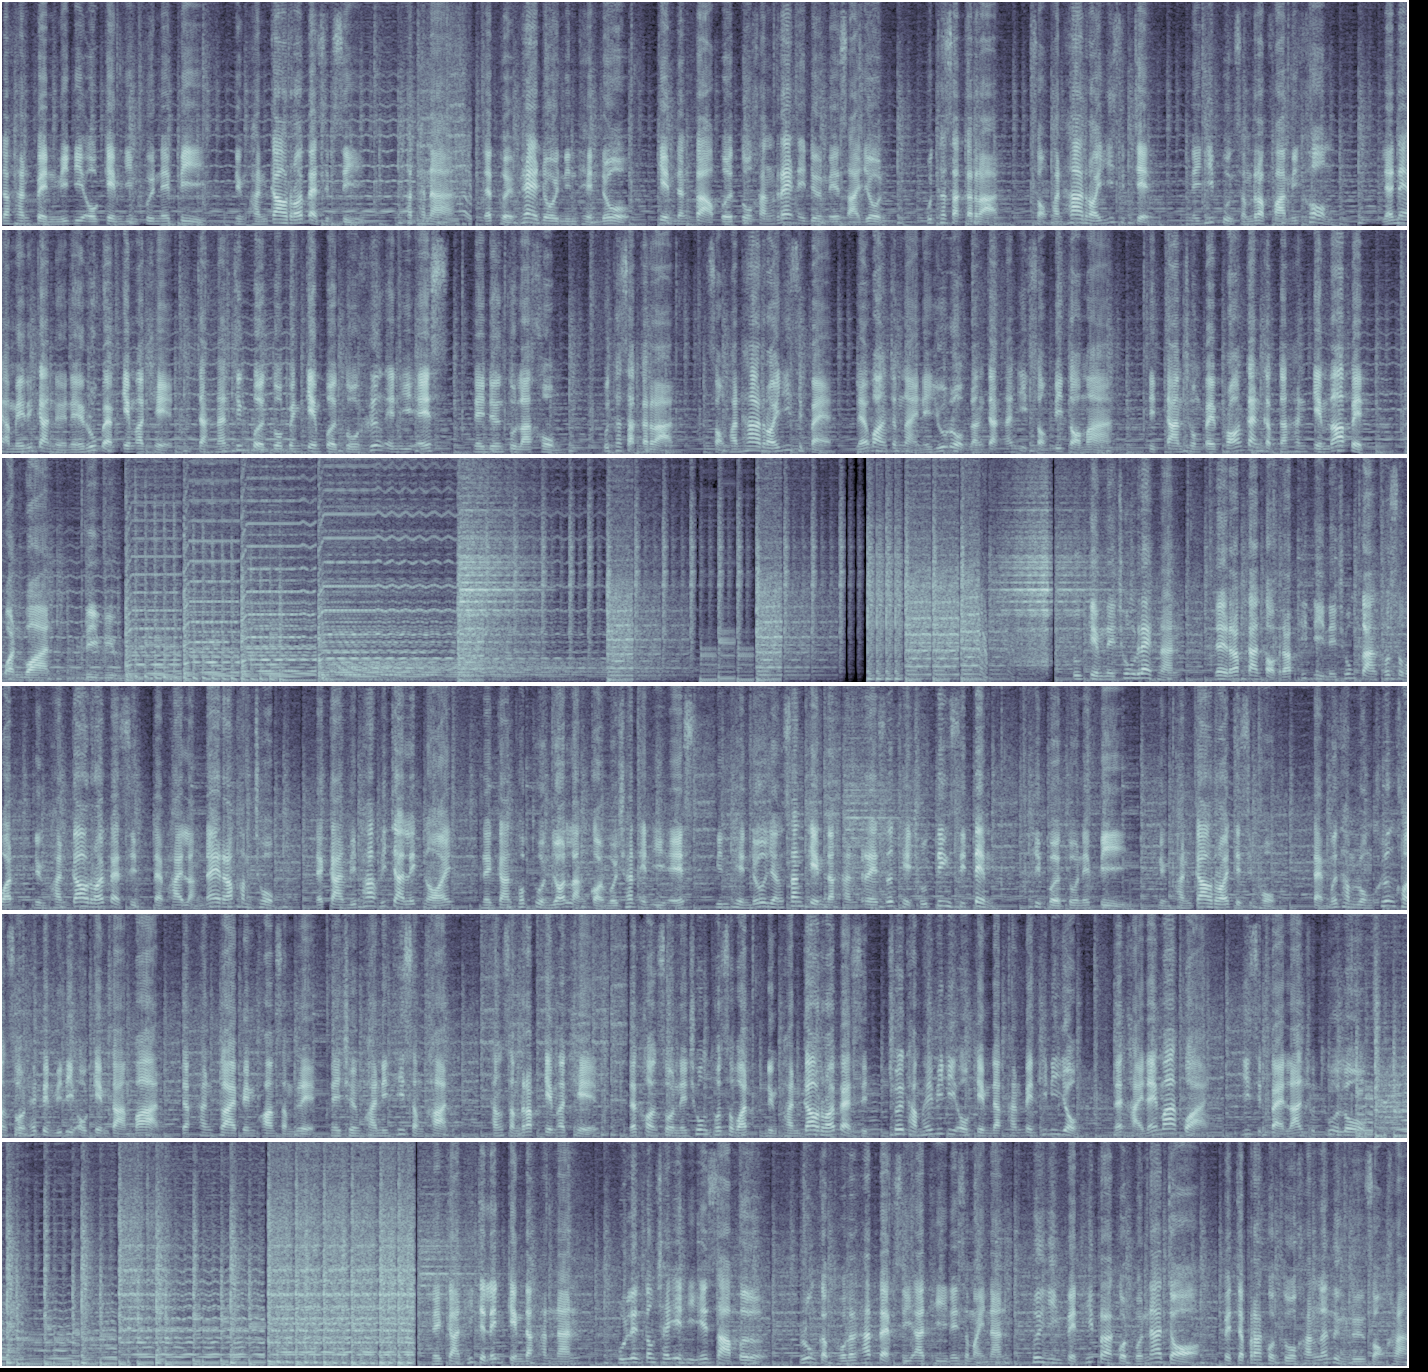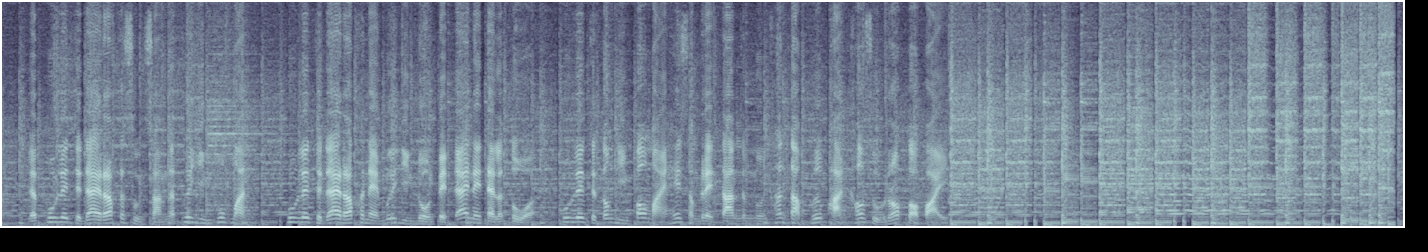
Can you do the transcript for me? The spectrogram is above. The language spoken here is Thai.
ดังนั้นเป็นวิดีโอเกมยิงปืนในปี 1984 พัฒนาและเผยแพร่โดย Nintendo เกมดังกล่าวเปิดตัวครั้งแรกในเดือนเมษายน พุทธศักราช 2527 ในญี่ปุ่นสำหรับฟาร์มิคอม และในอเมริกาเหนือในรูปแบบเกมอาร์เคด จากนั้นจึงเปิดตัวเป็นเกมเปิดตัวเครื่อง NES ในเดือนตุลาคม พุทธศักราช 2528 และวางจำหน่ายในยุโรปหลังจากนั้นอีก 2 ปีต่อมา ติดตามชมไปพร้อมกันกับตะฮันเกมล่าเป็ด วันวาน รีวิว ตัวเกมในช่วงแรกนั้น ได้รับการตอบรับที่ดีในช่วงกลางทศวรรษ 1980 แต่ภายหลังได้รับคำชม และการวิพากษ์วิจารณ์เล็กน้อย ในการทบทวนย้อนหลังก่อนเวอร์ชัน NES Nintendo ยังสร้างเกม Duck Hunt Racer Cage Shooting System ที่เปิดตัวในปี 1976 แต่เมื่อทำลงเครื่องคอนโซลให้เป็นวิดีโอเกมตามบ้าน Duck Hunt กลายเป็นความสำเร็จในเชิงพาณิชย์ที่สำคัญ ทั้งสำหรับเกมอาร์เคดและคอนโซลในช่วงทศวรรษ 1980 ช่วยทำให้วิดีโอเกมดักฮันเป็นที่นิยม และขายได้มากกว่า 28 ล้านชุดทั่วโลก ในการที่จะเล่นเกมดักฮันนั้น ผู้เล่นต้องใช้ NES Zapper ร่วมกับโทรทัศน์แบบ CRT ในสมัยนั้น เพื่อยิงเป็ดที่ปรากฏบนหน้าจอ เป็ดจะปรากฏตัวครั้งละ 1 หรือ 2 ครั้ง และผู้เล่นจะได้รับกระสุน3นัดเพื่อยิงพวกมัน ผู้เล่นจะได้รับคะแนนเมื่อยิงโดนเป็ดได้ในแต่ละตัว ผู้เล่นจะต้องยิงเป้าหมายให้สำเร็จตามจำนวนขั้นต่ำเพื่อผ่านเข้าสู่รอบต่อไป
